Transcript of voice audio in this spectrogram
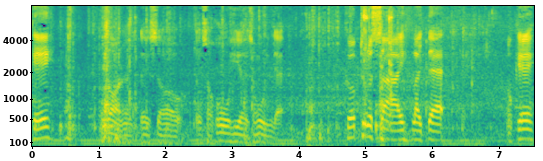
okay? Hold on there's a there's a hole here it's holding that. Curve to the side like that okay?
